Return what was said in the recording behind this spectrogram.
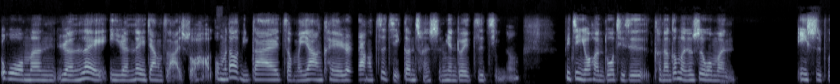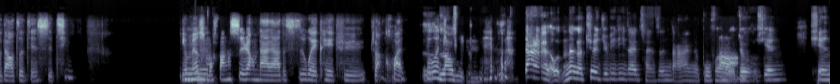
我们人类以人类这样子来说，好了，我们到底该怎么样可以让自己更诚实面对自己呢？毕竟有很多其实可能根本就是我们意识不到这件事情。有没有什么方式让大家的思维可以去转换？老当然，我那个 ChatGPT 在产生答案的部分，我就先先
